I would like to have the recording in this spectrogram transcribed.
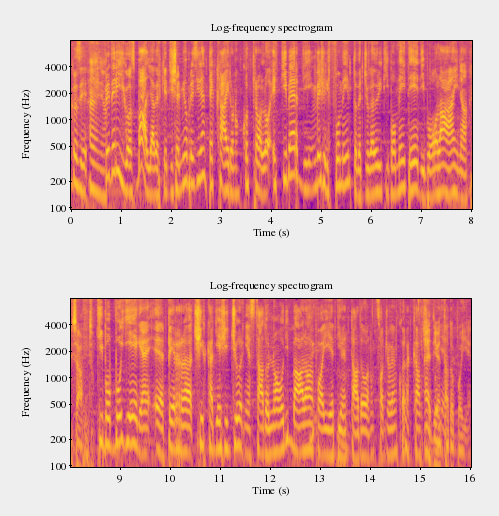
Così. Eh. Federico sbaglia perché dice il mio presidente è Cairo, non controllo e ti perdi invece il fomento per giocatori tipo Meite, tipo Olaina, Esatto. tipo Boye che eh, per circa 10 giorni è stato il nuovo di Bala, poi è diventato, non so, gioca ancora a calcio. È Boye. diventato Boie.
